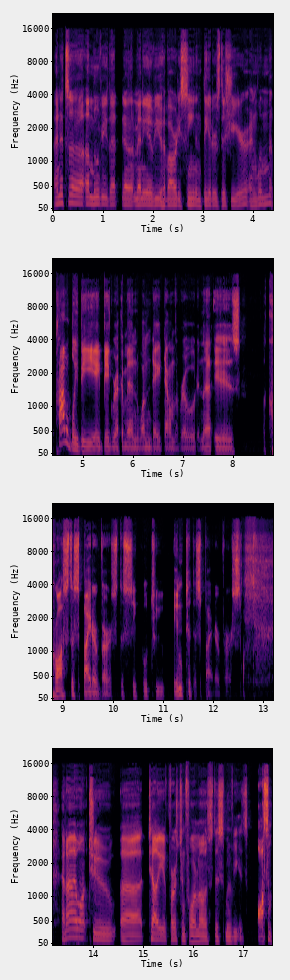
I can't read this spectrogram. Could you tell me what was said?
and it's a, a movie that uh, many of you have already seen in theaters this year, and will probably be a big recommend one day down the road, and that is Across the Spider Verse, the sequel to Into the Spider Verse. And I want to uh, tell you first and foremost, this movie is awesome.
